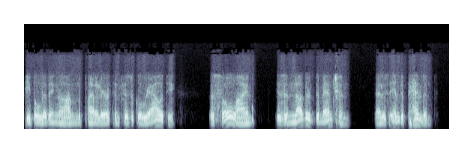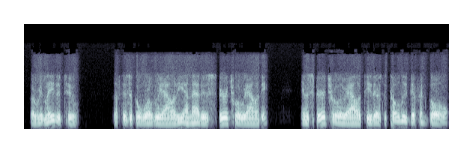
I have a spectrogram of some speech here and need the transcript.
people living on the planet Earth in physical reality. The soul line is another dimension that is independent but related to the physical world reality, and that is spiritual reality. In spiritual reality, there's a totally different goal.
